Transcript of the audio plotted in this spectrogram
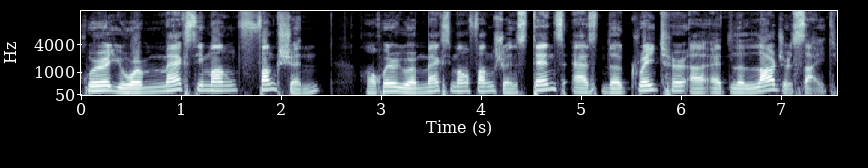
where your maximum function or where your maximum function stands at the greater uh, at the larger side,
